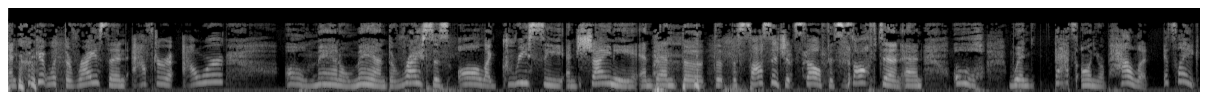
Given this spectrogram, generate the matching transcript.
and cook it with the rice and after an hour oh man, oh man, the rice is all like greasy and shiny, and then the, the, the sausage itself is softened, and oh, when that's on your palate, it's like,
